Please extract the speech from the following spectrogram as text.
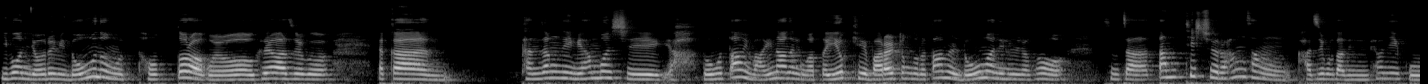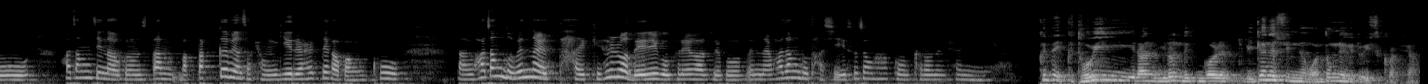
이번 여름이 너무너무 덥더라고요. 그래가지고 약간 단장님이 한 번씩 야 너무 땀이 많이 나는 것 같다 이렇게 말할 정도로 땀을 너무 많이 흘려서 진짜 땀 티슈를 항상 가지고 다니는 편이고 화장지나 그러면서 땀 막 닦으면서 경기를 할 때가 많고 그다음에 화장도 맨날 다 이렇게 흘러내리고 그래가지고 맨날 화장도 다시 수정하고 그러는 편이에요. 근데 그 더위라는 이런 걸 좀 이겨낼 수 있는 원동력이 또 있을 것 같아요.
